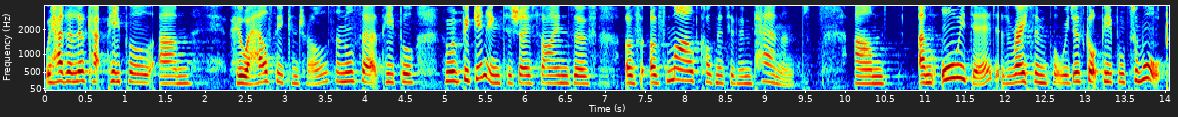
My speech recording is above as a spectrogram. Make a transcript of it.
We had a look at people um, who were healthy controls and also at people who were beginning to show signs of, of, of mild cognitive impairment. Um, um, all we did is very simple. We just got people to walk.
